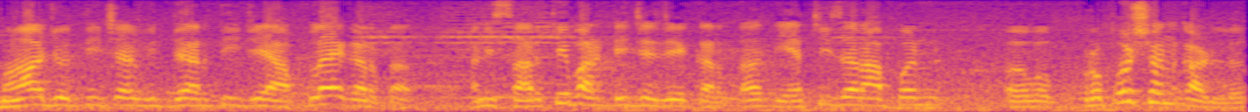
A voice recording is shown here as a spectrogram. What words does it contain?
महाज्योतीच्या विद्यार्थी जे अप्लाय करतात आणि सारथी पार्टीचे जे करतात याची जर आपण प्रोपोर्शन काढलं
